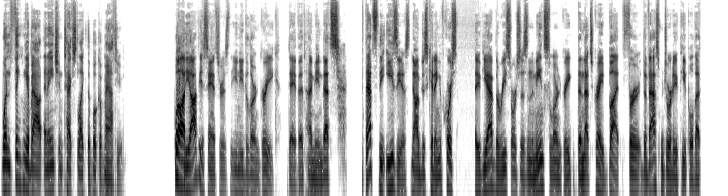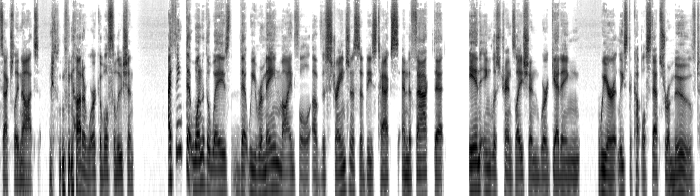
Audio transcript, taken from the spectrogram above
when thinking about an ancient text like the book of Matthew? Well, the obvious answer is that you need to learn Greek, David. I mean, that's that's the easiest. No, I'm just kidding. Of course, If you have the resources and the means to learn Greek, then that's great. But for the vast majority of people, that's actually not, not a workable solution. I think that one of the ways that we remain mindful of the strangeness of these texts and the fact that in English translation, we're getting, we are at least a couple steps removed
